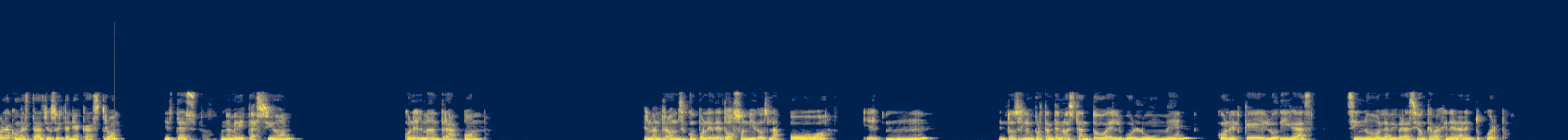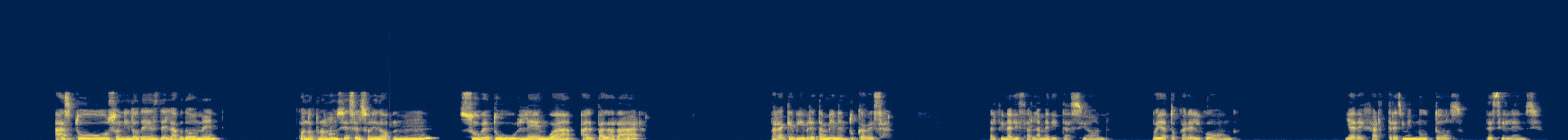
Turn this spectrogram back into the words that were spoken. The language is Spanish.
Hola, ¿cómo estás? Yo soy Tania Castro y esta es una meditación con el mantra OM. El mantra OM se compone de dos sonidos, la O y el M. Entonces lo importante no es tanto el volumen con el que lo digas, sino la vibración que va a generar en tu cuerpo. Haz tu sonido desde el abdomen. Cuando pronuncies el sonido M, Sube tu lengua al paladar para que vibre también en tu cabeza. Al finalizar la meditación, voy a tocar el gong y a dejar tres minutos de silencio,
